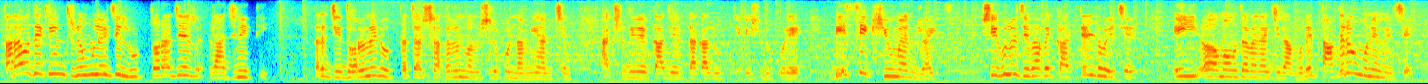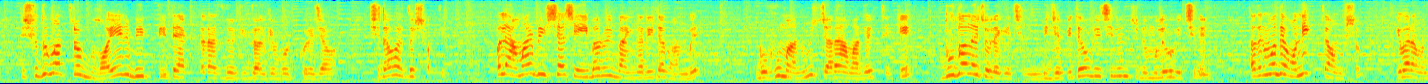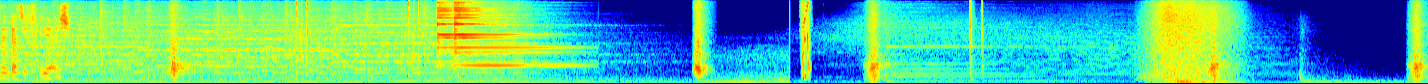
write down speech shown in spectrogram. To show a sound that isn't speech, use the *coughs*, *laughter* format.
তারাও দেখলেন তৃণমূলের যে লুটতরাজের রাজনীতি, তারা যে ধরনের অত্যাচার সাধারণ মানুষের উপর নামিয়ে আনছেন, একশো দিনের কাজের টাকা লুট থেকে শুরু করে বেসিক হিউম্যান রাইটস সেগুলো যেভাবে কার্টেলড হয়েছে এই মমতা ব্যানার্জির আমলে তাদেরও মনে হয়েছে যে শুধুমাত্র ভয়ের ভিত্তিতে একটা রাজনৈতিক দলকে ভোট করে যাওয়া সেটাও হয়তো সঠিক। ফলে আমার বিশ্বাস এইবার ওই বাইনারিটা ভাঙবে। বহু মানুষ যারা আমাদের থেকে দুদলে চলে গেছিলেন, বিজেপিতেও গেছিলেন, তৃণমূলেও গেছিলেন, তাদের মধ্যে অনেকটা অংশ এবার আমাদের কাছে ফিরে আসবে।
